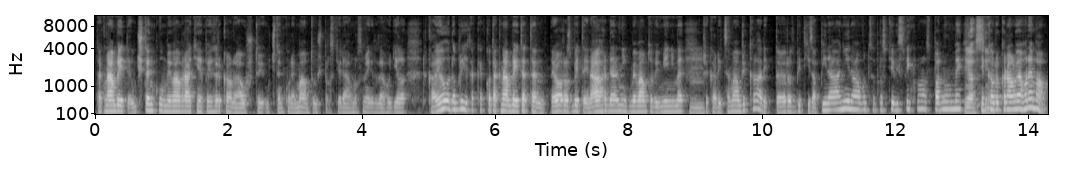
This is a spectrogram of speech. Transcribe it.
tak nám dejte účtenku, my vám vrátíme peníze. Řekl, no já už tu účtenku nemám, to už prostě dávno jsem někde zahodila. Řekl, jo, dobrý, tak jako, tak nám dejte ten, jo, rozbitý náhrdelník, my vám to vyměníme. Mm. Řekl, teď jsem vám říkala, to je rozbitý zapínání, no a on se prostě vyslíknul a spadnul mi Jasně. někam do kanálu, já ho nemám.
